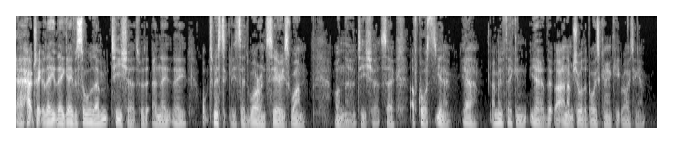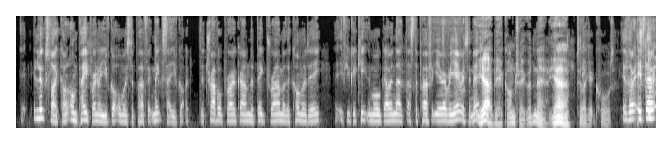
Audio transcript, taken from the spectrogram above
uh, Hat Trick, they they gave us all um, T-shirts with, and they they optimistically said Warren Series One on the T-shirt. So of course, you know, yeah. I mean, if they can, yeah, and I'm sure the boys can keep writing it. It looks like on, on paper, anyway, you've got almost a perfect mix there. You've got a, the travel program, the big drama, the comedy. If you could keep them all going, that that's the perfect year every year, isn't it? Yeah, it'd be a contract, wouldn't it? Yeah, till I get caught. Is there is there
